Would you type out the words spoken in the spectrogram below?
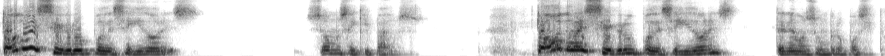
Todo ese grupo de seguidores somos equipados. Todo ese grupo de seguidores tenemos un propósito.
